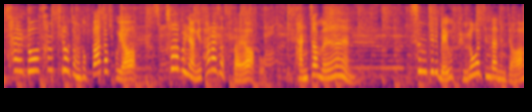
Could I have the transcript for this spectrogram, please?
살도 3kg 정도 빠졌고요. 소화불량이 사라졌어요. 단점은 승질이 매우 더러워진다는 점.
